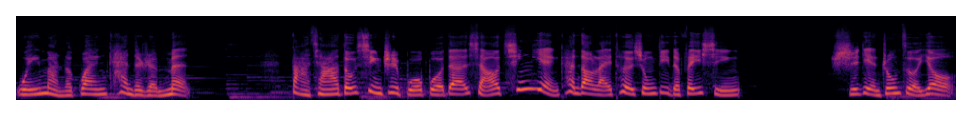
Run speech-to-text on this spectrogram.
围满了观看的人们，大家都兴致勃勃的想要亲眼看到莱特兄弟的飞行。十点钟左右，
